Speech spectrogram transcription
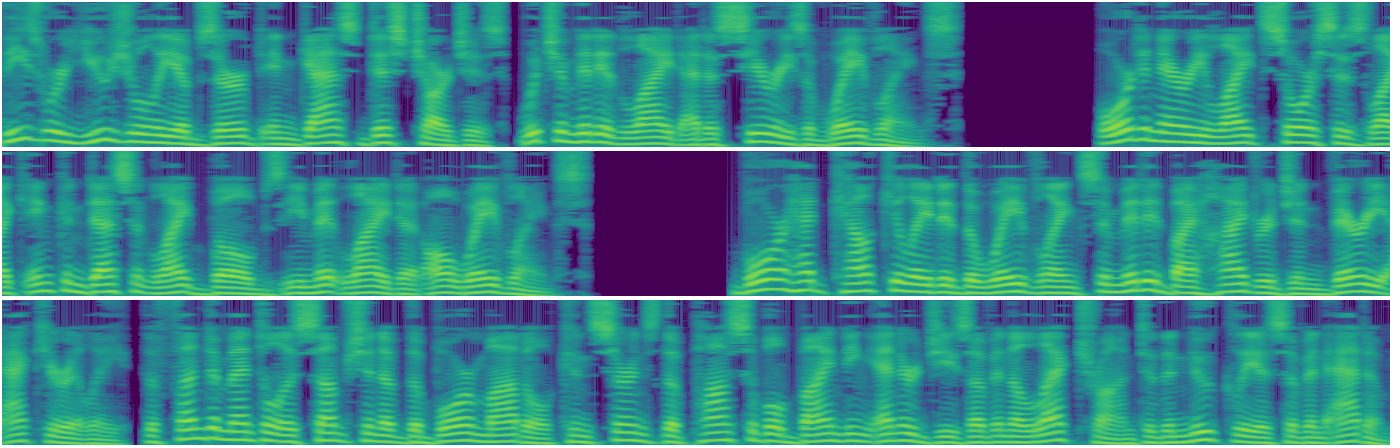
These were usually observed in gas discharges, which emitted light at a series of wavelengths. Ordinary light sources like incandescent light bulbs emit light at all wavelengths. Bohr had calculated the wavelengths emitted by hydrogen very accurately. The fundamental assumption of the Bohr model concerns the possible binding energies of an electron to the nucleus of an atom.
